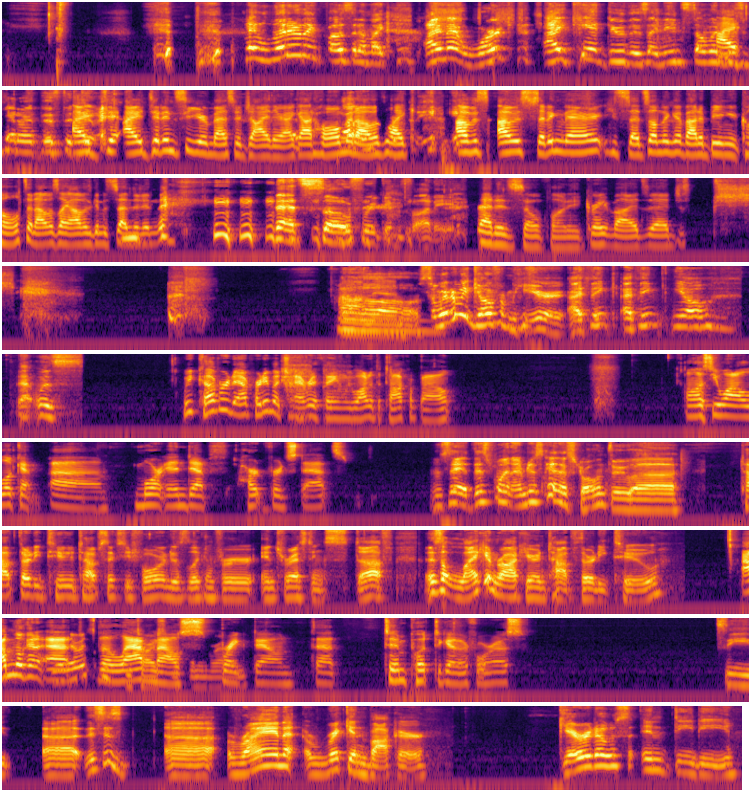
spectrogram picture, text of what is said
I literally posted. I'm like, I'm at work. I can't do this. I need someone I- who's better at this to I do it. I didn't see your message either. I got home and I oh, was like, I was I was sitting there. He said something about it being a cult, and I was like, I was gonna send it in there. That's so freaking funny. That is so funny. Great minds, man. Just. Oh, Oh, so where do we go from here? I think I think you know that was we covered uh, pretty much everything we wanted to talk about. Unless you want to look at uh, more in-depth Hartford stats. I'm say at this point I'm just kind of scrolling through uh top 32, top 64 and just looking for interesting stuff. There's a Lycanroc here in top 32. I'm looking at there was the Lab Mouse stuff running around. breakdown that Tim put together for us. See, uh this is uh Ryan Rickenbacker, Gyarados and Didi,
